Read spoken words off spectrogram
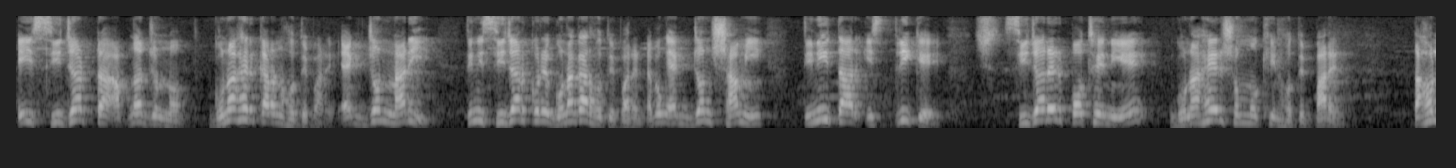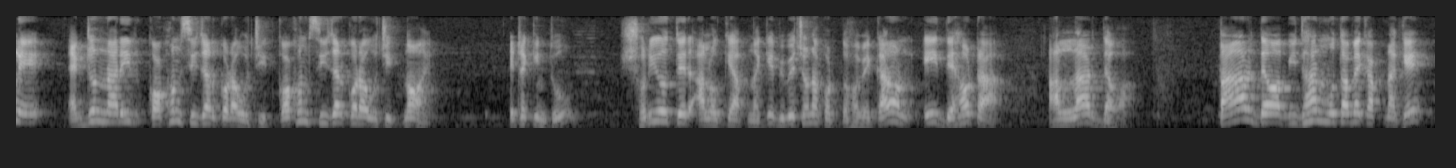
এই সিজারটা আপনার জন্য গুনাহের কারণ হতে পারে। একজন নারী, তিনি সিজার করে গোনাগার হতে পারেন এবং একজন স্বামী, তিনি তার স্ত্রীকে সিজারের পথে নিয়ে গুনাহের সম্মুখীন হতে পারেন। তাহলে একজন নারীর কখন সিজার করা উচিত, কখন সিজার করা উচিত নয়, এটা কিন্তু শরীয়তের আলোকে আপনাকে বিবেচনা করতে হবে। কারণ এই দেহটা আল্লাহর দেওয়া। তার দেওয়া বিধান মোতাবেক আপনাকে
